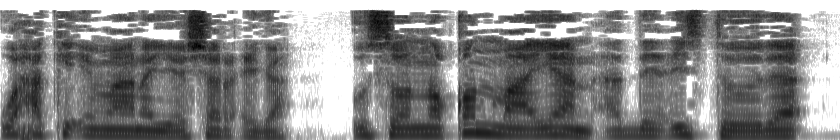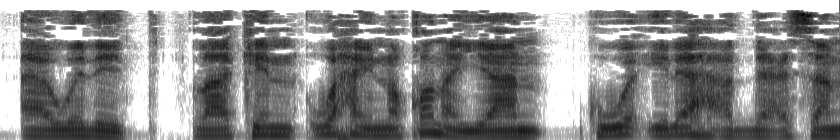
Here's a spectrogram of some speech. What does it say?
waxa ka imaanaya sharciga. U soo noqon maayaan addeecistooda aawadeed laakiin waxay noqonayaan kuwo ilaah addeecsan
